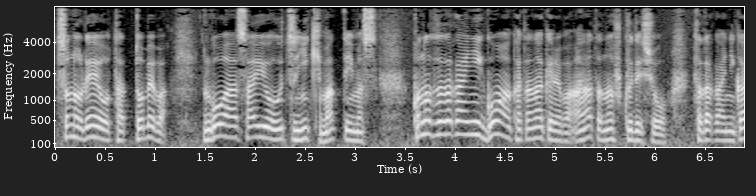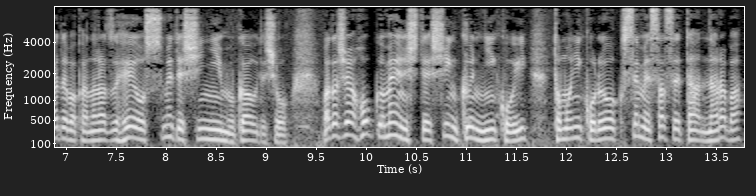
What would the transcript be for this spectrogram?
その霊を尊べば、語は採を打つに決まっています。この戦いに語が勝たなければあなたの服でしょう。戦いに勝てば必ず兵を進めて真に向かうでしょう。私は北面して真君に来い、共にこれを攻めさせたならば、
